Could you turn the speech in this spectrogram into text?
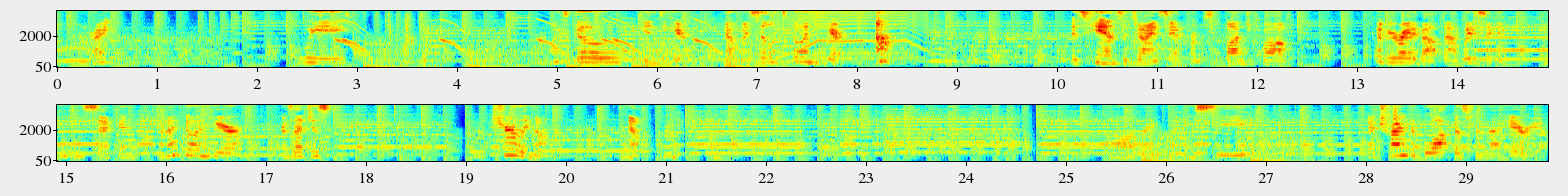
Alright. We... Let's go into here. No, I said let's go into here. Ah! His hand's a giant sand from SpongeBob. Could be right about that. Wait a second. Wait a second. Can I go in here? Or is that just... Surely not. No. Mm, mm. Alright, let me see. They're trying to block us from that area.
